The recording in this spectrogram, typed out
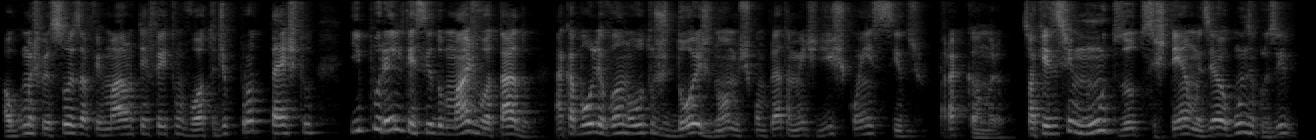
algumas pessoas afirmaram ter feito um voto de protesto e, por ele ter sido mais votado, acabou levando outros dois nomes completamente desconhecidos para a Câmara. Só que existem muitos outros sistemas e alguns, inclusive,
